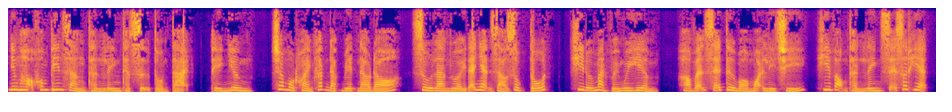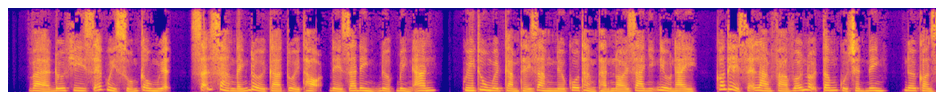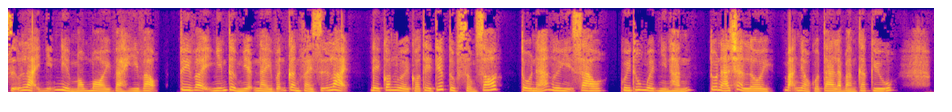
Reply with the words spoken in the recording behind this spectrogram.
nhưng họ không tin rằng thần linh thật sự tồn tại. Thế nhưng, trong một khoảnh khắc đặc biệt nào đó, dù là người đã nhận giáo dục tốt, khi đối mặt với nguy hiểm, họ vẫn sẽ từ bỏ mọi lý trí, hy vọng thần linh sẽ xuất hiện, và đôi khi sẽ quỳ xuống cầu nguyện, sẵn sàng đánh đổi cả tuổi thọ để gia đình được bình an. Quý Thu Nguyệt cảm thấy rằng nếu cô thẳng thắn nói ra những điều này, có thể sẽ làm phá vỡ nội tâm của Trần Ninh, nơi còn giữ lại những niềm mong mỏi và hy vọng. Tuy vậy những tưởng niệm này vẫn cần phải giữ lại, để con người có thể tiếp tục sống sót. Tô Nã ngươi nghĩ sao? Quý Thu Nguyệt nhìn hắn, Tô Nã trả lời, mạng nhỏ của ta là bằng ca cứu.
